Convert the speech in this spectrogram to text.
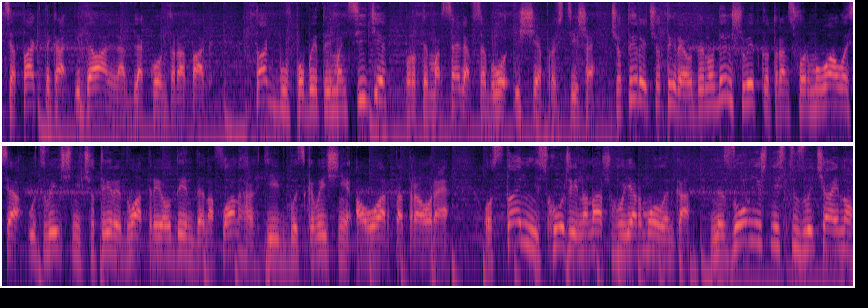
Ця тактика ідеальна для контратак. Так був побитий Мансіті. Проти Марселя все було іще простіше. 4-4-1-1 швидко трансформувалося у звичні 4-2-3-1, де на флангах діють блискавичні Ауар та Траоре. Останній схожий на нашого Ярмоленка не зовнішністю, звичайно,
